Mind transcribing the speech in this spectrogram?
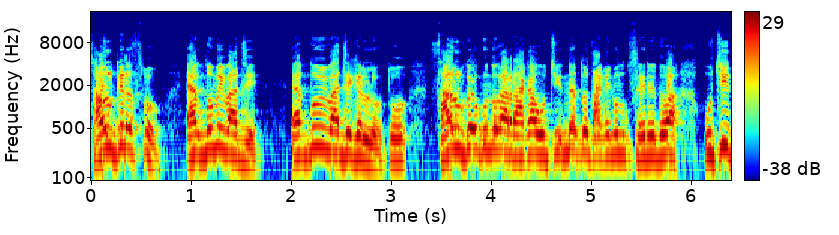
সাউল কেরাসপো, একদমই বাজে। একদমই বাজে খেললো। তো সাউলকেও কিন্তু আর রাখা উচিত না, তো তাকে কিন্তু ছেড়ে দেওয়া উচিত।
